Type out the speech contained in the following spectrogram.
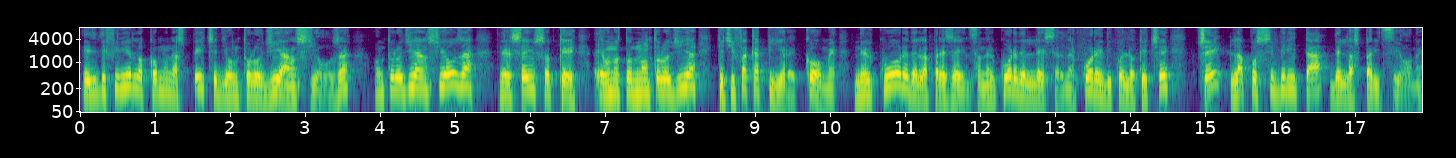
è di definirlo come una specie di ontologia ansiosa, ontologia ansiosa nel senso che è un'ontologia che ci fa capire come nel cuore della presenza, nel cuore dell'essere, nel cuore di quello che c'è, c'è la possibilità della sparizione.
